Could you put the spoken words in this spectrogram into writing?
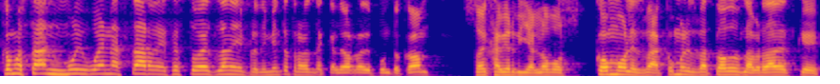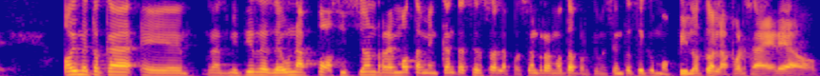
¿cómo están? Muy buenas tardes. Esto es Lana de Emprendimiento a través de caleorrede.com. Soy Javier Villalobos. ¿Cómo les va? ¿Cómo les va a todos? La verdad es que hoy me toca eh, transmitir desde una posición remota. Me encanta hacer eso de la posición remota porque me siento así como piloto de la Fuerza Aérea o,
